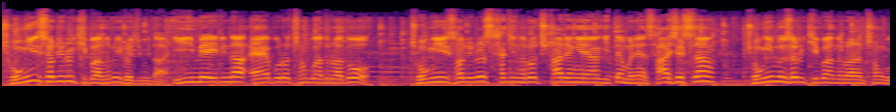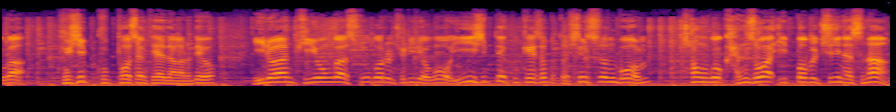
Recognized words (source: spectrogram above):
종이 서류를 기반으로 이루어집니다. 이메일이나 앱으로 청구하더라도 종이 서류를 사진으로 촬영해야 하기 때문에 사실상 종이 문서를 기반으로 하는 청구가 99%에 해당하는데요. 이러한 비용과 수고를 줄이려고 20대 국회에서부터 실손보험 청구 간소화 입법을 추진했으나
